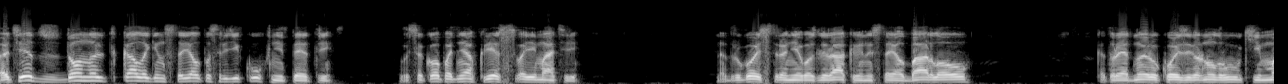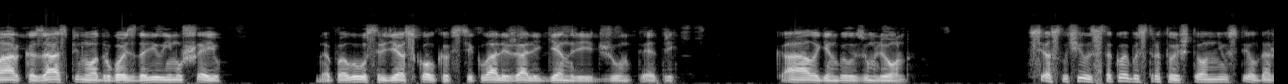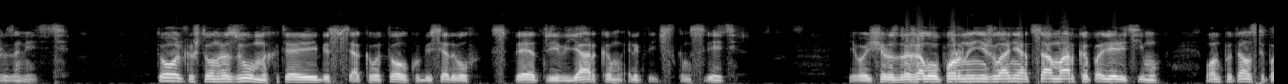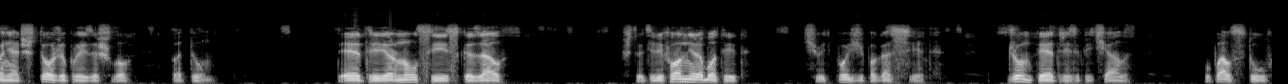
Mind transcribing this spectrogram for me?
Отец Дональд Каллоген стоял посреди кухни Петри, высоко подняв крест своей матери. На другой стороне возле раковины стоял Барлоу, который одной рукой завернул руки Марка за спину, а другой сдавил ему шею. На полу среди осколков стекла лежали Генри и Джун Петри. Каллоген был изумлен. Все случилось с такой быстротой, что он не успел даже заметить. Только что он разумно, хотя и без всякого толку, беседовал с Петри в ярком электрическом свете. Его еще раздражало упорное нежелание отца Марка поверить ему. Он пытался понять, что же произошло потом. Петри вернулся и сказал, что телефон не работает. Чуть позже погас свет. Джон Петри закричала. Упал стул.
